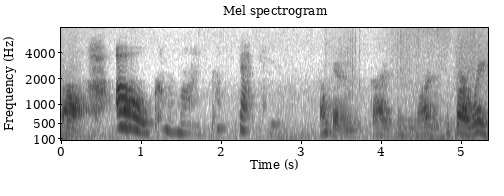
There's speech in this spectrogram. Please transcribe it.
Oh, Oh, come on. Come back here. don't get in the sky. It's gonna be hard. It's too far away.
